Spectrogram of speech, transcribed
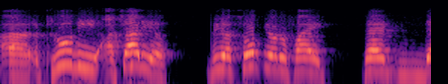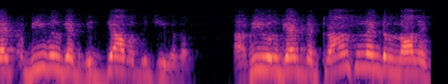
uh, through the acharya we are so purified that that we will get vidyavadu jivanam. Uh, we will get the transcendental knowledge.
